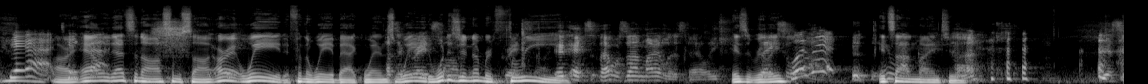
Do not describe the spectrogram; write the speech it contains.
yeah. All right, take Allie, that. that's an awesome song. All right, Wade from the way back when's. Wade, what is your number Great three? It, it's, that was on my list, Allie. Is it really? Was lot. it? It's on mine too. Huh? yes.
